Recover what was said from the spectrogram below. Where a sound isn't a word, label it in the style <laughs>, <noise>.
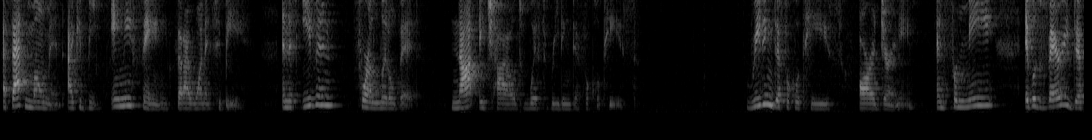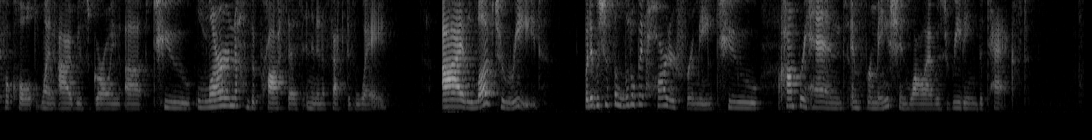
At that moment, I could be anything that I wanted to be. And if even for a little bit, not a child with reading difficulties. Reading difficulties are a journey. And for me, it was very difficult when I was growing up to learn the process in an effective way. I love to read, but it was just a little bit harder for me to comprehend information while I was reading the text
